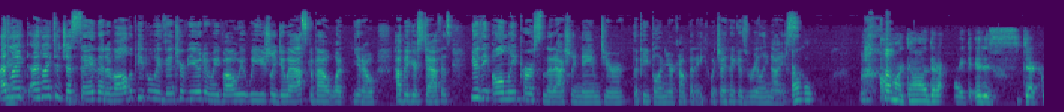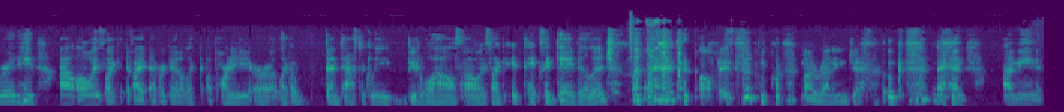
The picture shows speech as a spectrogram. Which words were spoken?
I'd like I'd like to just say that of all the people we've interviewed, and we've always we usually do ask about what you know how big your staff is. You're the only person that actually named your the people in your company, which I think is really nice. Oh, oh my god, they're like it is decorating. I always like if I ever go to like a party or like a fantastically beautiful house, I always like it takes a gay village. it's always my running joke. And I mean,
